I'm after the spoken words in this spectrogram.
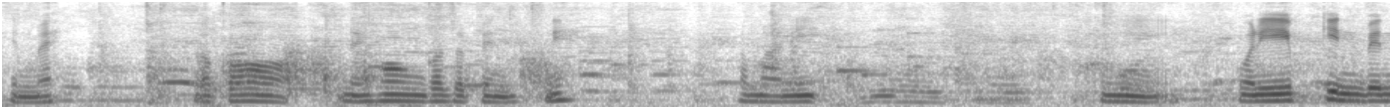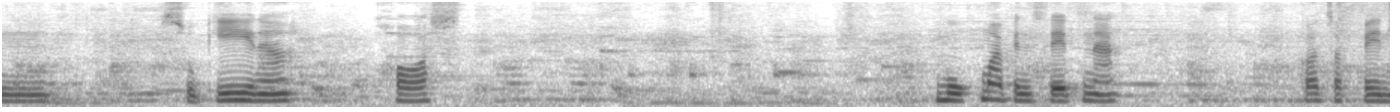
เห็นไหม แล้วก็ในห้องก็จะเป็นนี่ ประมาณนี้นี่วันนี้กินเป็นสุกี้นะ คอส บุ๊กมาเป็นเซตนะ ก็จะเป็น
